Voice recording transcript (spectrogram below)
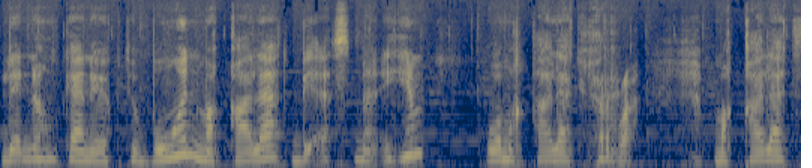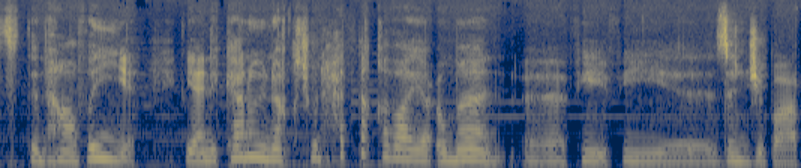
لأنهم كانوا يكتبون مقالات بأسمائهم ومقالات حرة مقالات استنهاضية يعني كانوا يناقشون حتى قضايا عمان آه، في في زنجبار.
